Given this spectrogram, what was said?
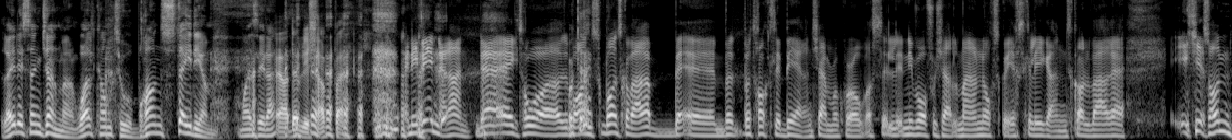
Ladies and gentlemen, welcome to Brann Stadium. Må jeg si det? Ja, det blir kjempe. Men de vinner den. Det, jeg tror Brann okay. skal være be, eh, be, betraktelig bedre enn Shamrock Rovers. Nivåforskjellen mellom norsk og irske ligaen skal være ikke sånn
